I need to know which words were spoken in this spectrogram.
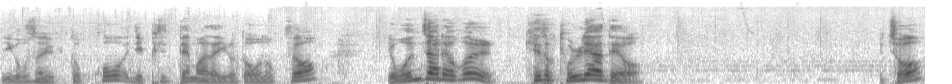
이거 우선 이렇게 놓고 이제 빌 때마다 이거 넣어 놓고요 이 원자력을 계속 돌려야 돼요 그쵸?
